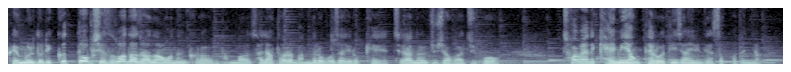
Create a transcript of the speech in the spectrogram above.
괴물들이 끝도 없이 쏟아져 나오는 그런 한번 사냥터를 만들어 보자 이렇게 제안을 주셔가지고 처음에는 개미 형태로 디자인이 됐었거든요.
